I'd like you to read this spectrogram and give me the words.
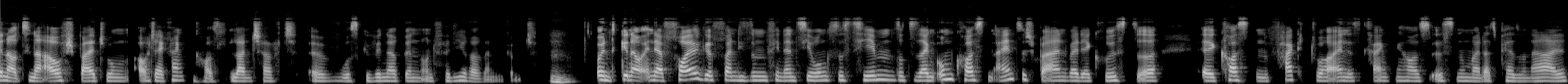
genau zu einer Aufspaltung auch der Krankenhauslandschaft, äh, wo es Gewinnerinnen und Verliererinnen gibt. Mhm. Und genau in der Folge von diesem Finanzierungssystem sozusagen, um Kosten einzusparen, weil der größte äh, Kostenfaktor eines Krankenhauses ist nun mal das Personal,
